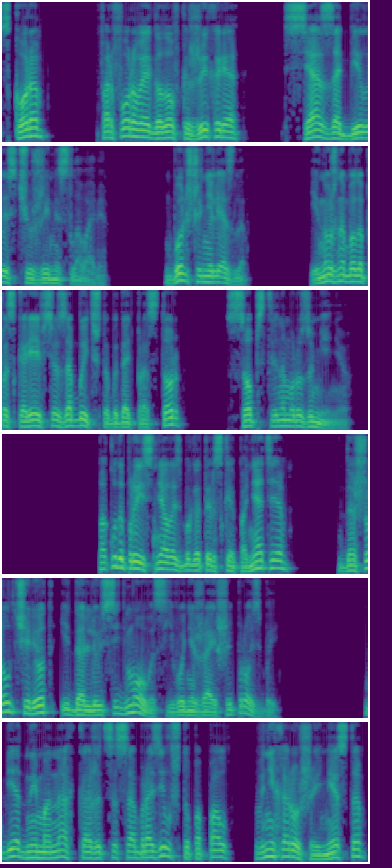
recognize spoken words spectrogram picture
Скоро фарфоровая головка жихаря вся забилась чужими словами. Больше не лезла, и нужно было поскорее все забыть, чтобы дать простор собственному разумению. Покуда прояснялось богатырское понятие, дошел черед и до седьмого с его нижайшей просьбой. Бедный монах, кажется, сообразил, что попал в нехорошее место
